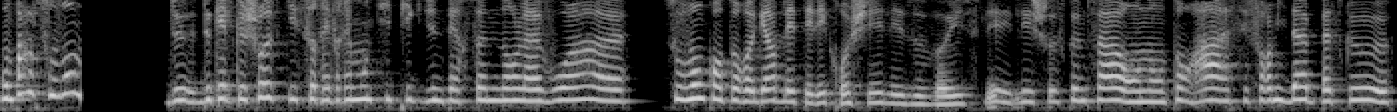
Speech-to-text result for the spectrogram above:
on parle souvent de, de quelque chose qui serait vraiment typique d'une personne dans la voix. Souvent, quand on regarde les télécrochés, les The Voice, les, choses comme ça, on entend ah c'est formidable parce que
